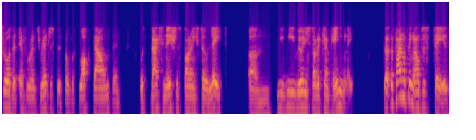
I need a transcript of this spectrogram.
sure that everyone's registered. But with lockdowns and with vaccinations starting so late, um, we, we only started campaigning late. The, the final thing I'll just say is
